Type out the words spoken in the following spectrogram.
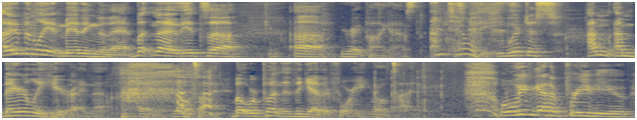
openly admitting to that. But no, it's uh, uh, Great podcast. I'm telling you, we're just. I'm I'm barely here right now, Hey, roll tide. but we're putting it together for you. Roll tide. Well, we've got a preview.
